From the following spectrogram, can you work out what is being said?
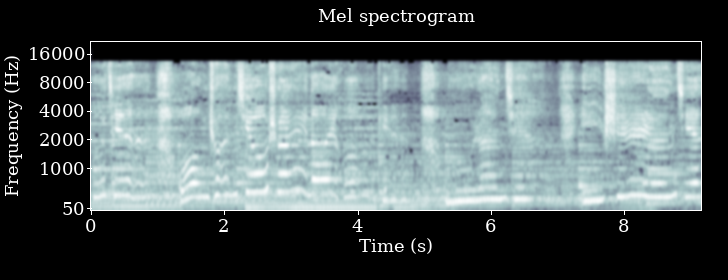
不见，望穿秋水奈何天。蓦然间，已是人间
